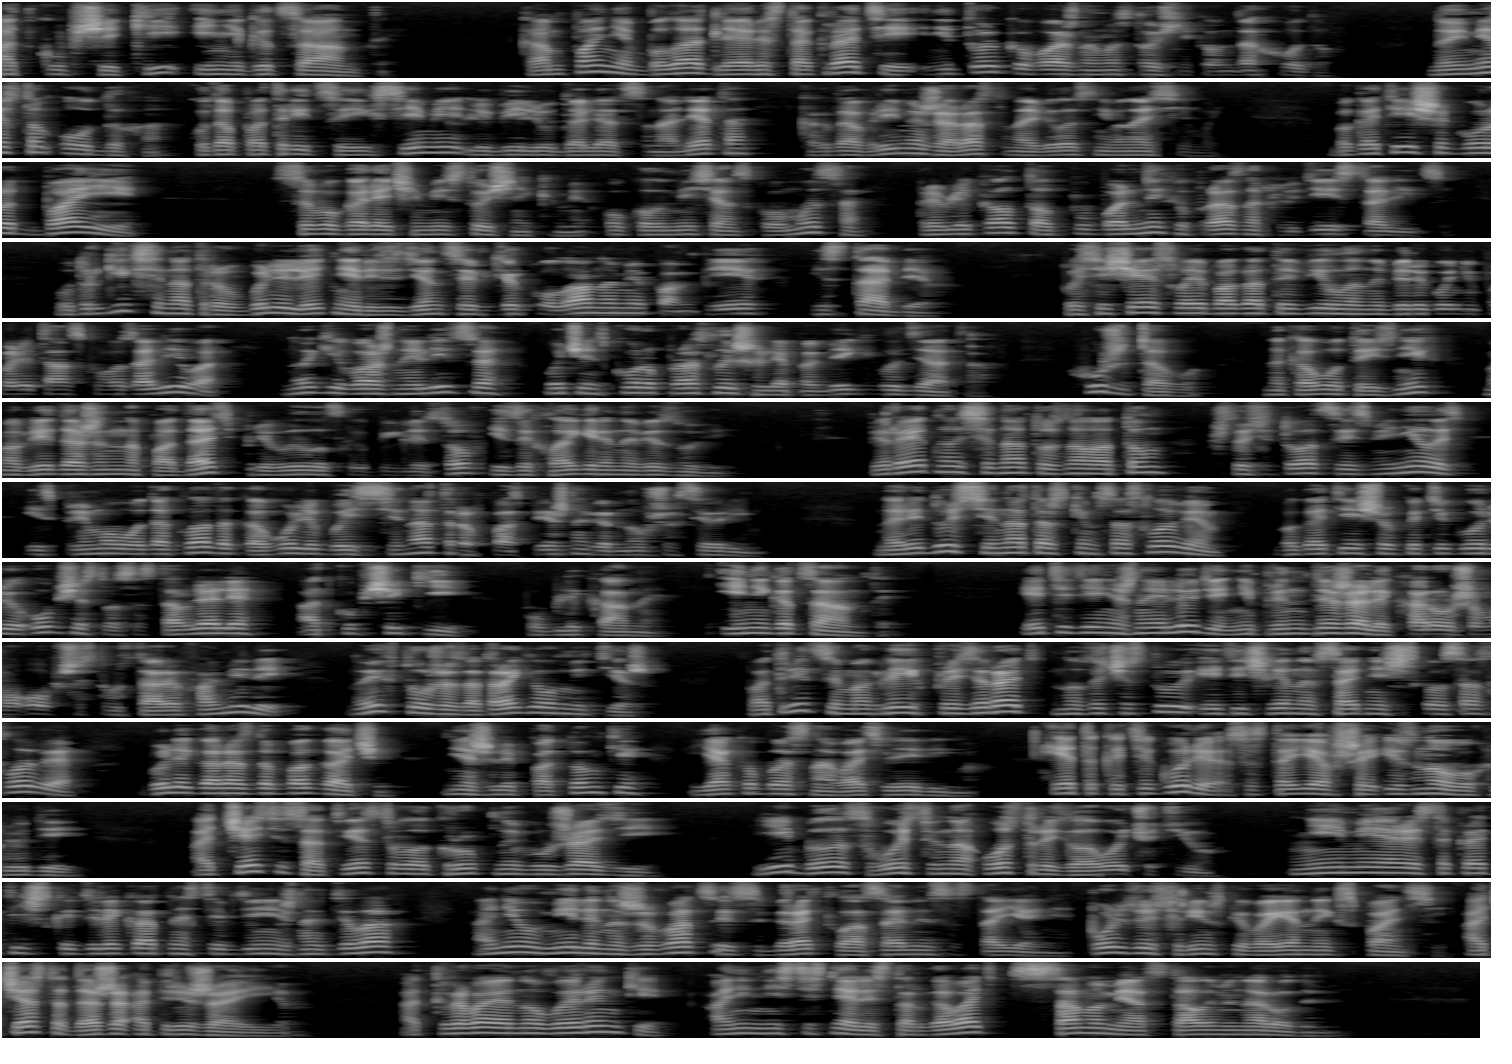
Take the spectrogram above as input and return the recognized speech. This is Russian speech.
Откупщики и негацианты. Компания была для аристократии не только важным источником доходов, но и местом отдыха, куда патриции и их семьи любили удаляться на лето, когда в Риме жара становилась невыносимой. Богатейший город Баи с его горячими источниками около Мессианского мыса привлекал толпу больных и праздных людей из столицы. У других сенаторов были летние резиденции в Геркулануме, Помпеях и Стабиях. Посещая свои богатые виллы на берегу Неаполитанского залива, многие важные лица очень скоро прослышали о побеге гладиаторов. Хуже того, на кого-то из них могли даже нападать при вылазках беглецов из их лагеря на Везувий. Вероятно, Сенат узнал о том, что ситуация изменилась из прямого доклада кого-либо из сенаторов, поспешно вернувшихся в Рим. Наряду с сенаторским сословием богатейшую категорию общества составляли откупщики, публиканы и негацианты. Эти денежные люди не принадлежали к хорошему обществу старых фамилий, но их тоже затрагивал мятеж. Патриции могли их презирать, но зачастую эти члены всаднического сословия были гораздо богаче, нежели потомки якобы основателей Рима. Эта категория, состоявшая из новых людей, отчасти соответствовала крупной буржуазии. Ей было свойственно острое деловое чутье. Не имея аристократической деликатности в денежных делах, они умели наживаться и собирать колоссальные состояния, пользуясь римской военной экспансией, а часто даже опережая ее. Открывая новые рынки, они не стеснялись торговать с самыми отсталыми народами.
